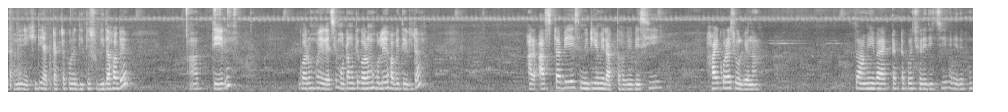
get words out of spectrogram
এখানে রেখে দিয়ে একটা একটা করে দিতে সুবিধা হবে। আর তেল গরম হয়ে গেছে, মোটামুটি গরম হলে হবে তেলটা। আর আঁচটা বেশ মিডিয়ামে রাখতে হবে, বেশি হাই করা চলবে না। তো আমি এবার একটা একটা করে ছেড়ে দিচ্ছি, এই দেখুন।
